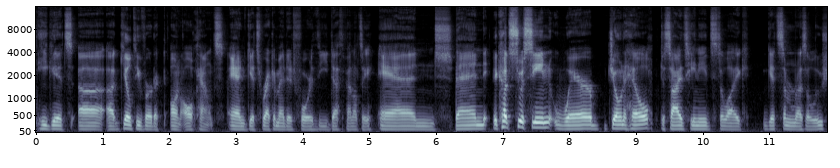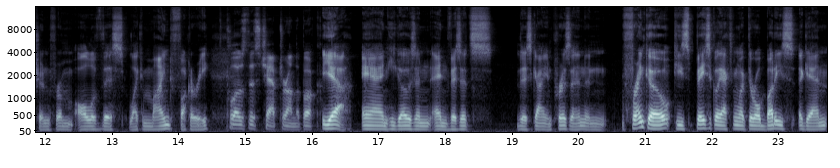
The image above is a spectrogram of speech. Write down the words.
He gets uh, a guilty verdict on all counts and gets recommended for the death penalty. And then it cuts to a scene where Jonah Hill decides he needs to like get some resolution from all of this like mind fuckery. Close this chapter on the book. Yeah, and he goes and and visits this guy in prison and Franco, he's basically acting like they're old buddies again.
